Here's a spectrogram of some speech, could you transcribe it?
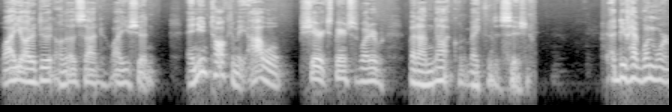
why you ought to do it. On the other side, why you shouldn't. And you can talk to me. I will share experiences, whatever, but I'm not going to make the decision. I do have one more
